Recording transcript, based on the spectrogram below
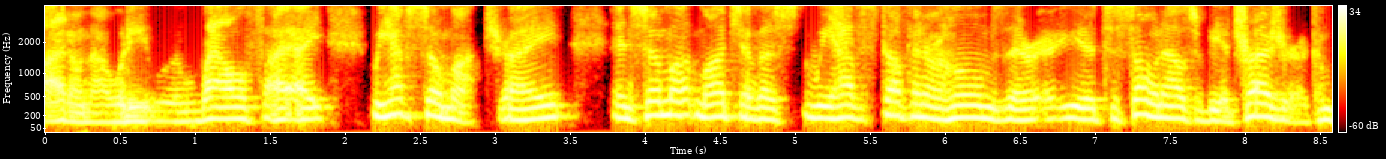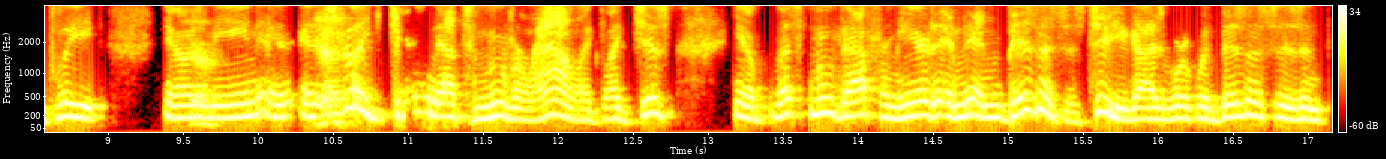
I don't know what do you wealth. I, I, we have so much, right? And so much of us we have stuff in our homes that are you know, to someone else would be a treasure, a complete. You know sure. what I mean? And, and yeah. it's really getting that to move around, like like just you know, let's move that from here to and, and businesses too. You guys work with businesses and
